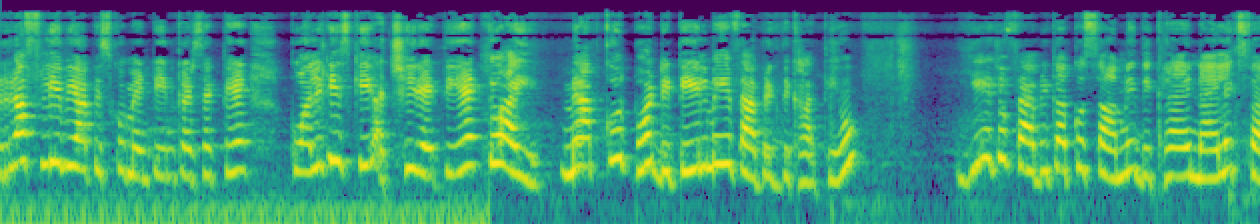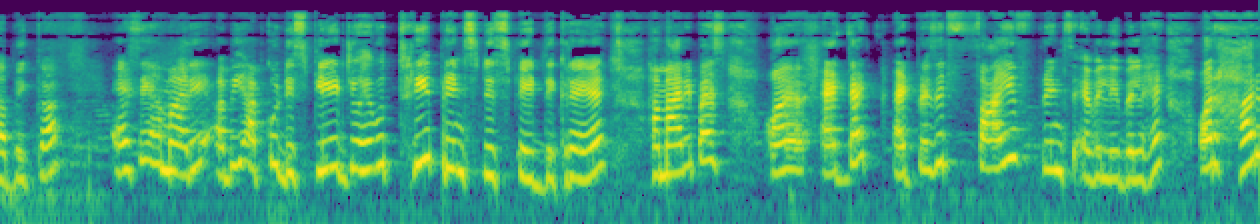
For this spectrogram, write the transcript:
रफली भी आप इसको मेंटेन कर सकते हैं। क्वालिटी इसकी अच्छी रहती है। तो आइए, मैं आपको बहुत डिटेल में ये फैब्रिक दिखाती हूँ। ये जो फैब्रिक आपको सामने दिख रहा है नाइलेक्स फैब्रिक का, ऐसे हमारे, अभी आपको डिस्प्लेड जो है वो थ्री प्रिंट्स डिस्प्लेड दिख रहे हैं। हमारे पास at that at present five prints available है और हर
